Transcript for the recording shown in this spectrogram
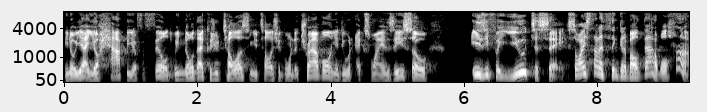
You know, yeah, you're happy, you're fulfilled. We know that because you tell us and you tell us you're going to travel and you're doing X, Y, and Z. So easy for you to say. So I started thinking about that. Well, huh.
